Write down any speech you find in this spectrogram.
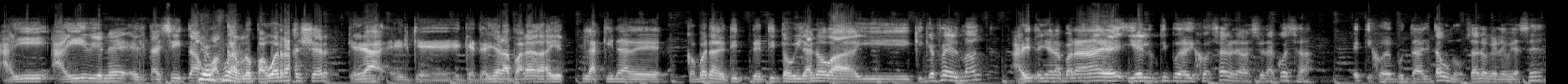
ahí, ahí viene el taxista ¿Quién Juan fue? Carlos Power Ranger, que era el que, el que tenía la parada ahí en la esquina de, ¿cómo era? De, de Tito Vilanova y Quique Feldman. Ahí tenía la parada él, y él tipo dijo, ¿sabes una, una cosa? Este hijo de puta del Taunus, ¿sabes lo que le voy a hacer?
